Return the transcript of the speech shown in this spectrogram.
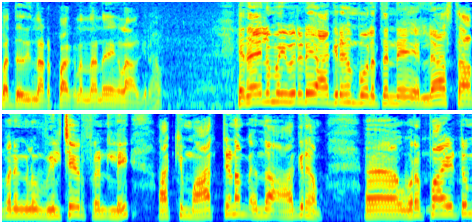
പദ്ധതി നടപ്പാക്കണം എന്നാണ് ഞങ്ങൾ ആഗ്രഹം ഏതായാലും ഇവരുടെ ആഗ്രഹം പോലെ തന്നെ എല്ലാ സ്ഥാപനങ്ങളും വീൽ ചെയർ ഫ്രണ്ട്ലി ആക്കി മാറ്റണം എന്ന ആഗ്രഹം ഉറപ്പായിട്ടും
